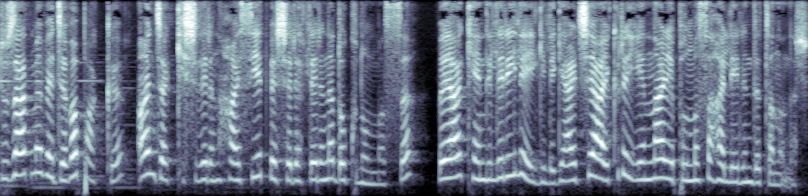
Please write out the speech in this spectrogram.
Düzeltme ve cevap hakkı ancak kişilerin haysiyet ve şereflerine dokunulması veya kendileriyle ilgili gerçeğe aykırı yayınlar yapılması hallerinde tanınır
